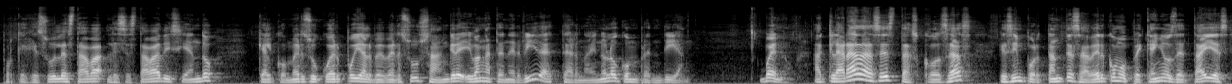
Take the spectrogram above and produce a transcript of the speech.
Porque Jesús les estaba, les estaba diciendo que al comer su cuerpo y al beber su sangre iban a tener vida eterna y no lo comprendían. Bueno, aclaradas estas cosas, que es importante saber como pequeños detalles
